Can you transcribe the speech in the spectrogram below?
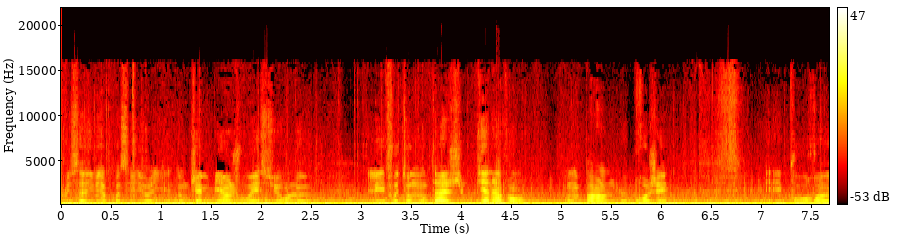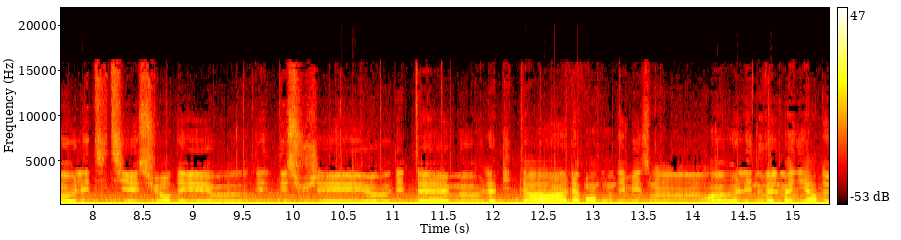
plus ça devient procédurier. Donc j'aime bien jouer sur le, les photomontages bien avant qu'on parle de projet et pour euh, les titiller sur des, sujets, des thèmes, l'habitat, l'abandon des maisons, les nouvelles manières de,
